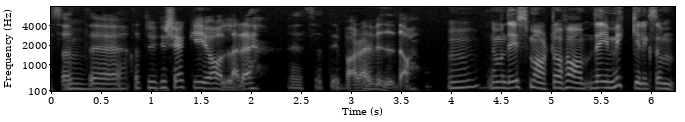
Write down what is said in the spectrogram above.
Så att, mm. Eh, att vi försöker ju hålla det så det är bara vi då. Mm. Ja, men det är smart att ha. Det är mycket liksom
